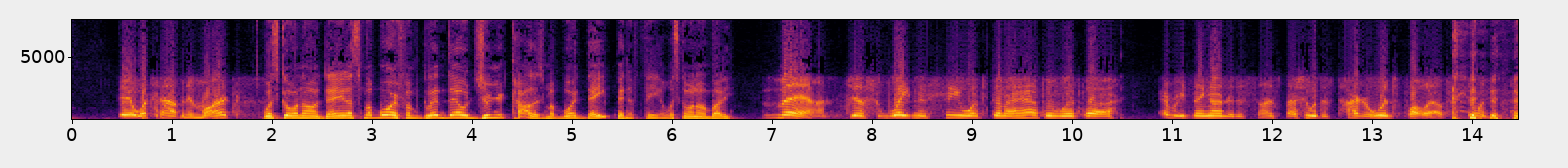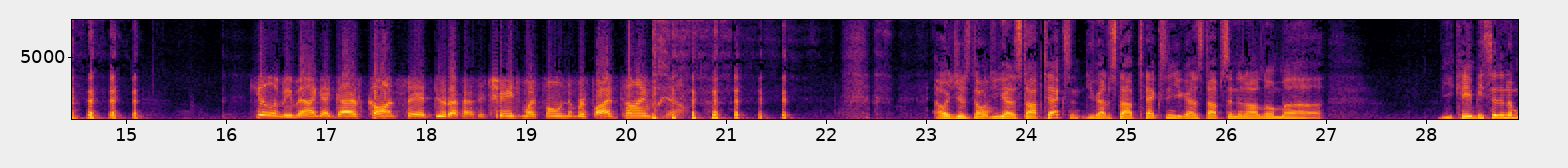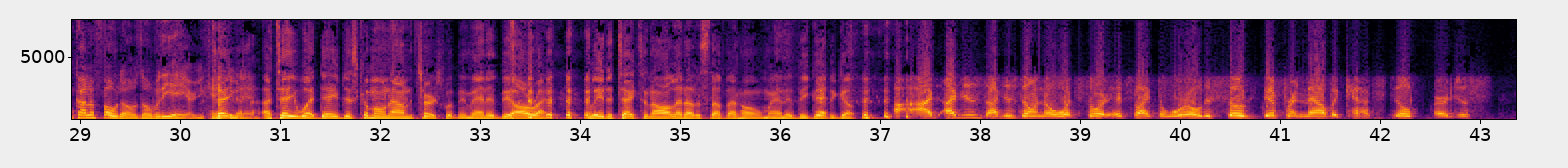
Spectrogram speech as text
Yeah, what's happening, Mark? What's going on, Dave? That's my boy from Glendale Junior College, my boy Dave Benefield. What's going on, buddy? Man, just waiting to see what's going to happen with uh, everything under the sun, especially with this Tiger Woods fallout. Killing me. Killing me, man. I got guys calling saying, dude, I've had to change my phone number five times now. Oh, you just don't. You got to stop texting. You got to stop texting. You got to stop sending all them. Uh, you can't be sending them kind of photos over the air. You can't Tell- do that. I tell you what, Dave, just come on down to church with me, man. It'd be all right. Leave the text and all that other stuff at home, man. It'd be good to go. I, I I just I just don't know what sort. It's like the world is so different now, but cats still are just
